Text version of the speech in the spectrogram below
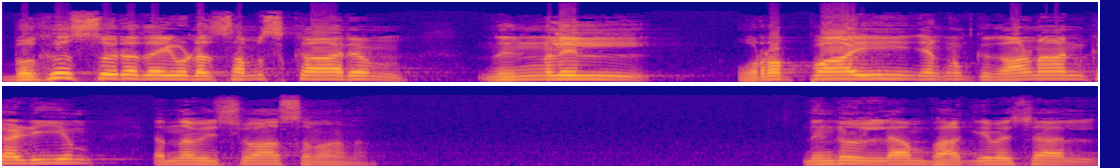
ബഹുസ്വരതയുടെ സംസ്കാരം നിങ്ങളിൽ ഉറപ്പായി ഞങ്ങൾക്ക് കാണാൻ കഴിയും. എന്ന വിശ്വാസമാണ്. നിങ്ങളെല്ലാം ഭാഗ്യവശാൽ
